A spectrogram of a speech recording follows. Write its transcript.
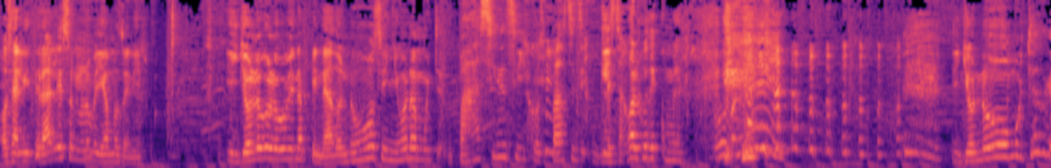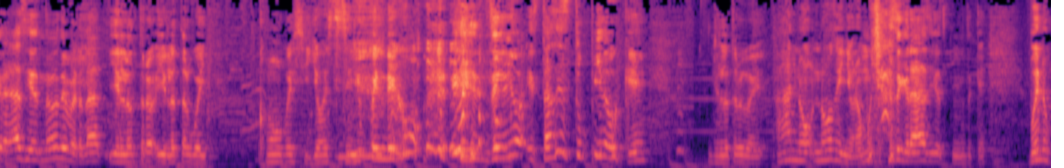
O sea, literal, eso no lo veíamos venir. Y yo luego, luego bien apinado, no, señora, mucha... pásense, hijos, pásense, les hago algo de comer. y yo, no, muchas gracias, no, de verdad. Y el otro, y el otro güey, ¿cómo ves? Y yo, ¿este serio pendejo? ¿En serio? ¿Estás estúpido o qué? Y el otro güey, ah, no, no, señora, muchas gracias. Bueno,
